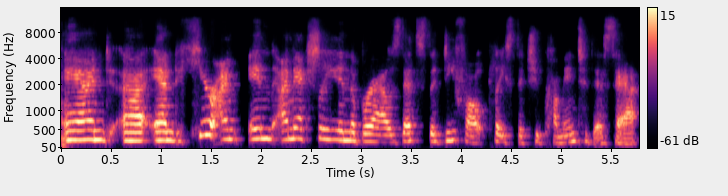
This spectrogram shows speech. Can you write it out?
And uh, and here I'm in, I'm actually in the browse. That's the default place that you come into this at.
